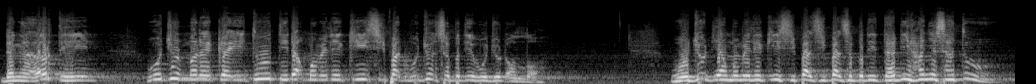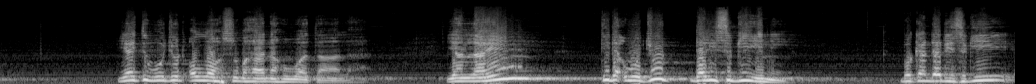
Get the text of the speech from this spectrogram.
Dengan erti wujud mereka itu tidak memiliki sifat wujud seperti wujud Allah. Wujud yang memiliki sifat-sifat seperti tadi hanya satu. Yaitu wujud Allah subhanahu wa ta'ala. Yang lain tidak wujud dari segi ini. Bukan dari segi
